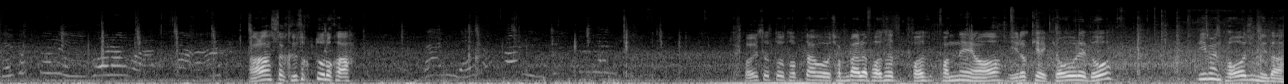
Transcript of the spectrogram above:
내 속도는 이거라고 아빠. 알았어, 그 속도로 가. 벌써 또 덥다고 잠바를 벗어, 벗, 벗네요. 이렇게 겨울에도 뛰면 더워집니다.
